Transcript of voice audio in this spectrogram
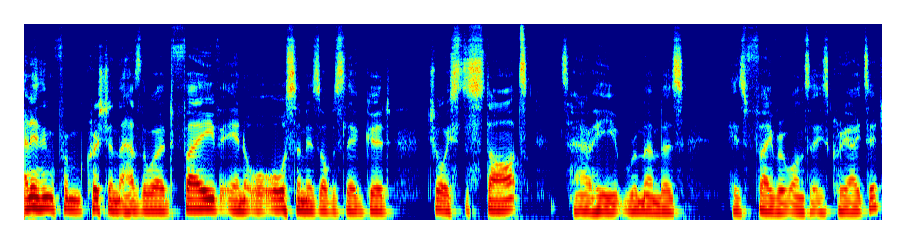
Anything from Christian that has the word fave in or awesome is obviously a good choice to start. It's how he remembers his favourite ones that he's created.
